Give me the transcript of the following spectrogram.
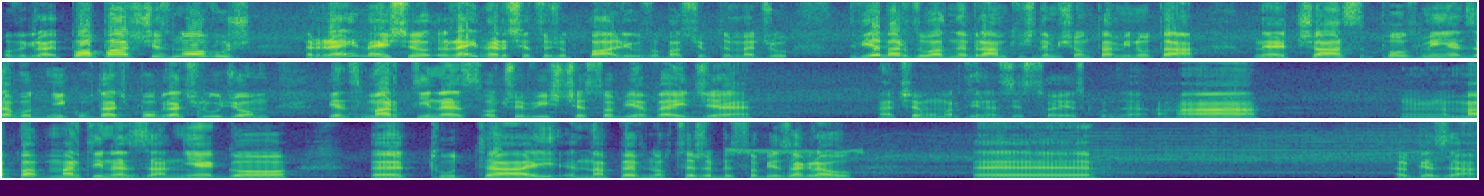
bo wygrali. Popatrzcie znowuż! Reiner się, Reiner się coś odpalił, zobaczcie, w tym meczu. Dwie bardzo ładne bramki, 70 minuta. E, Czas pozmieniać zawodników, dać pograć ludziom, więc Martinez oczywiście sobie wejdzie. A czemu Martinez jest, co jest, kurde? Aha. Mm, Ma, Martinez za niego. E, tutaj na pewno chcę, żeby sobie zagrał e, Elgeza,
